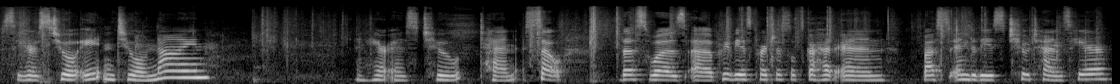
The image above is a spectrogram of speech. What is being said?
See, here's 208 and 209. And here is 210. So this was a previous purchase. Let's go ahead and bust into these 210s here.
